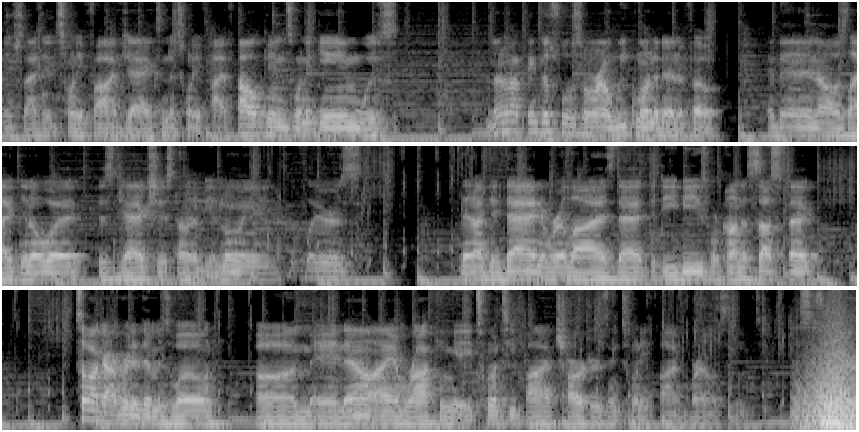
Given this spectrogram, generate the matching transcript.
Eventually I did 25 Jags and the 25 Falcons when the game was, no, I think this was around week one of the NFL. And then I was like, you know what? This Jag shit starting to be annoying. Players then I did that and realized that the DBs were kind of suspect. So I got rid of them as well. Um, and now I am rocking a 25 Chargers and 25 Browns team. This is where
